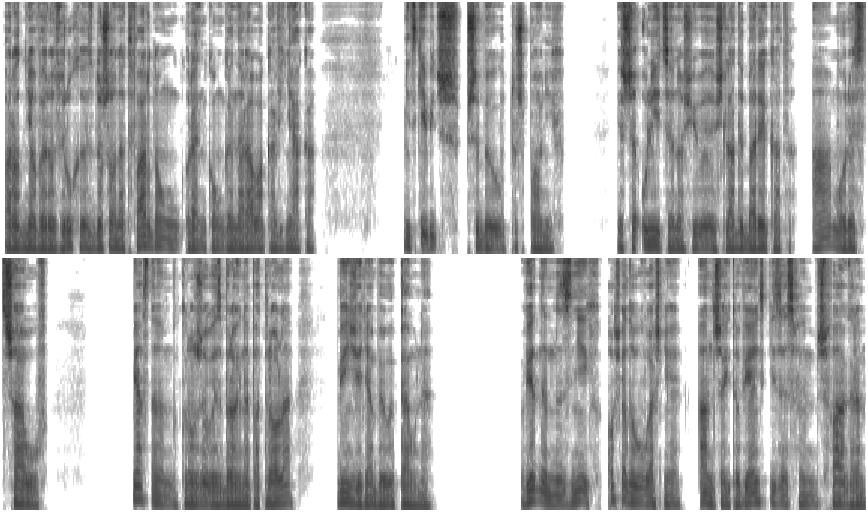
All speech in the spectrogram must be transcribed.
parodniowe rozruchy zduszone twardą ręką generała Kawiniaka. Mickiewicz przybył tuż po nich. Jeszcze ulice nosiły ślady barykad, a mury strzałów. Miastem krążyły zbrojne patrole, więzienia były pełne. W jednym z nich osiadł właśnie Andrzej Towiański ze swym szwagrem,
